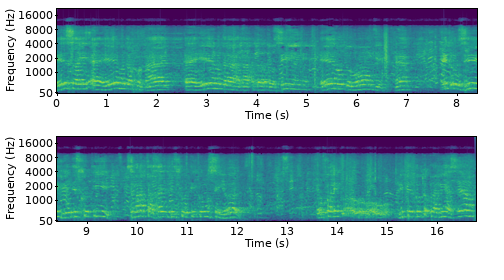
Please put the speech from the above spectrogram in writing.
isso aí é erro da FUNAI, é erro da, da, da, do Cine, erro do ONG, né? Inclusive, eu discuti, semana passada eu discuti com um senhor, eu falei, me perguntou para mim assim, ah,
